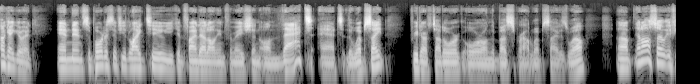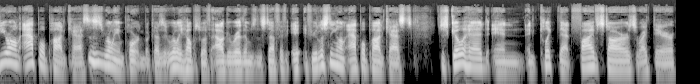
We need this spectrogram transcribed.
Okay, go ahead. And then support us if you'd like to. You can find out all the information on that at the website, freedhearts.org, or on the Buzzsprout website as well. Um, and also, if you're on Apple Podcasts, this is really important because it really helps with algorithms and stuff. If if you're listening on Apple Podcasts, just go ahead and and click that five stars right there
